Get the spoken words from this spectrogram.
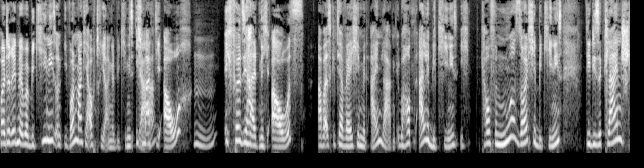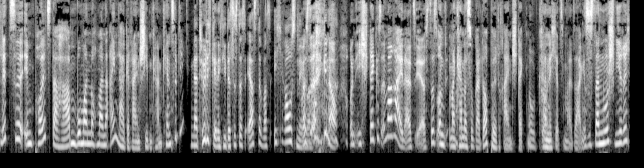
Heute reden wir über Bikinis und Yvonne mag ja auch Triangel-Bikinis. Ich Ja. mag die auch. Ich fülle sie halt nicht aus, aber es gibt ja welche mit Einlagen. Überhaupt alle Bikinis. Ich kaufe nur solche Bikinis, die diese kleinen Schlitze im Polster haben, wo man noch mal eine Einlage reinschieben kann. Kennst du die? Natürlich kenne ich die. Das ist das Erste, was ich rausnehme. Was, genau. Und ich stecke es immer rein als erstes und man kann das sogar doppelt reinstecken, Oh Gott. kann ich jetzt mal sagen. Es ist dann nur schwierig,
